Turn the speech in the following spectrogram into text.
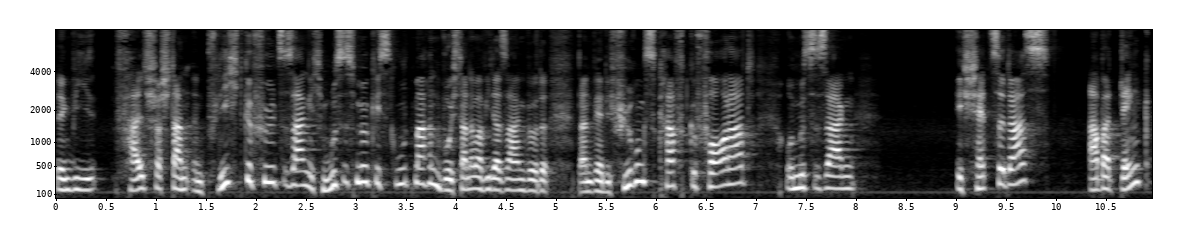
irgendwie falsch verstandenen Pflichtgefühl zu sagen, ich muss es möglichst gut machen, wo ich dann aber wieder sagen würde, dann wäre die Führungskraft gefordert und müsste sagen, ich schätze das, aber denk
